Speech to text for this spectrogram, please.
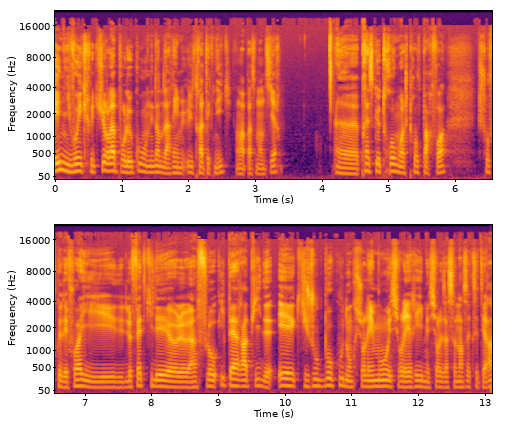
Et niveau écriture, là pour le coup, on est dans de la rime ultra technique, on va pas se mentir. Euh, presque trop, moi je trouve parfois. Je trouve que des fois, le fait qu'il ait euh, un flow hyper rapide et qu'il joue beaucoup donc sur les mots et sur les rimes et sur les assonances, etc.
